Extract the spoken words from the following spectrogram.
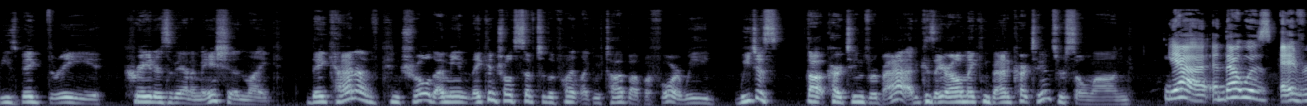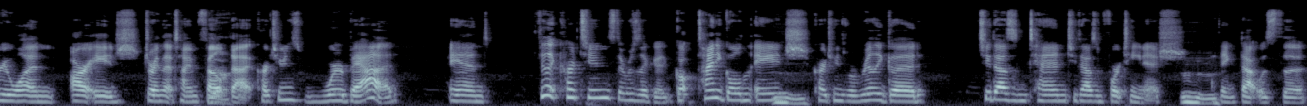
These big three creators of animation, like they kind of controlled. I mean, they controlled stuff to the point like we've talked about before. We we just thought cartoons were bad because they were all making bad cartoons for so long. Yeah, and that was everyone our age during that time felt Yeah. that cartoons were bad. And I feel like cartoons, there was like a go- tiny golden age. Mhm. Cartoons were really good. 2010, 2014 ish. hmm I think that was the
